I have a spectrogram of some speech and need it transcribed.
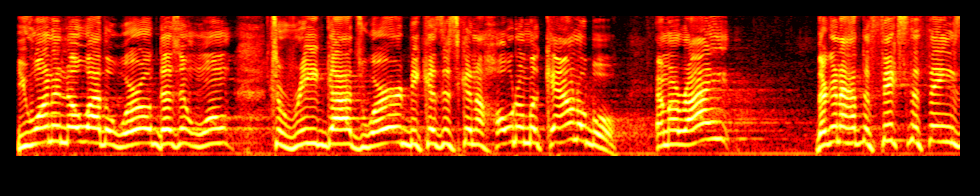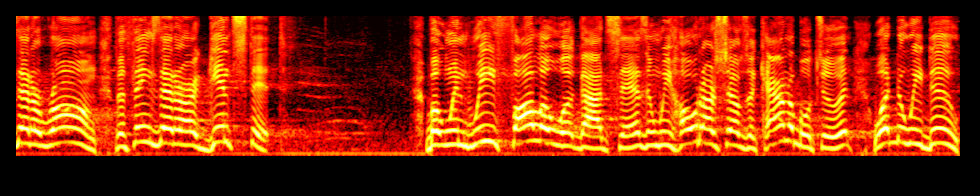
You want to know why the world doesn't want to read God's Word? Because it's going to hold them accountable. Am I right? They're going to have to fix the things that are wrong, the things that are against it. But when we follow what God says and we hold ourselves accountable to it, what do we do?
